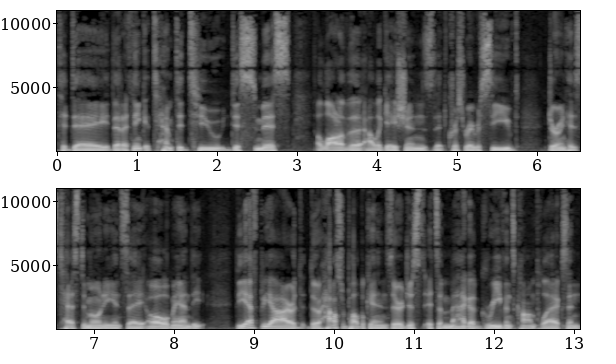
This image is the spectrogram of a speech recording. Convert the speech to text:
today that I think attempted to dismiss a lot of the allegations that Chris Wray received during his testimony and say, oh man, the the FBI or the House Republicans, they're just, it's a MAGA grievance complex and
